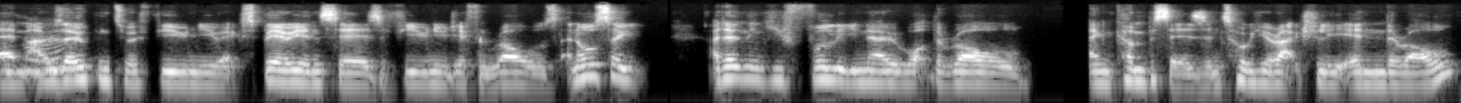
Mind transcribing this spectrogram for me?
Um, I was mhm. open to a few new experiences, a few new different roles, and also I don't think you fully know what the role encompasses until you're actually in the role.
